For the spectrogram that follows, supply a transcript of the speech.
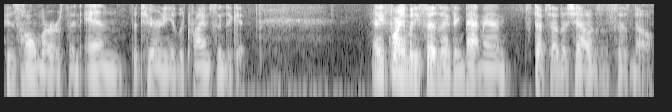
his home Earth and end the tyranny of the crime syndicate. And before anybody says anything, Batman steps out of the shadows and says no.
